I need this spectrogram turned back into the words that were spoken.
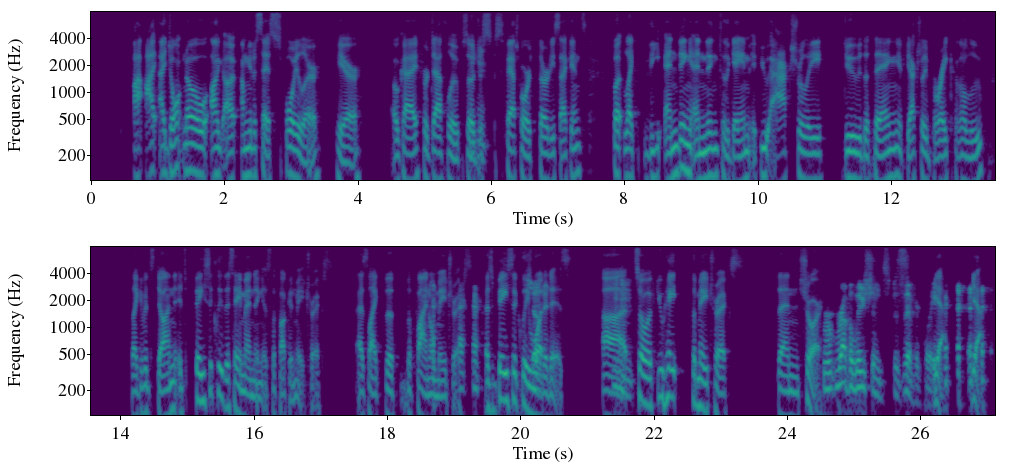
I I don't know. I, I am gonna say a spoiler here, okay, for Deathloop. So mm-hmm. just fast forward 30 seconds. But like the ending ending to the game, if you actually do the thing, if you actually break the loop, like if it's done, it's basically the same ending as the fucking Matrix, as like the the final Matrix. That's basically sure. what it is. Uh, mm-hmm. So if you hate the Matrix, then sure. Revolution specifically. Yeah, yeah.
